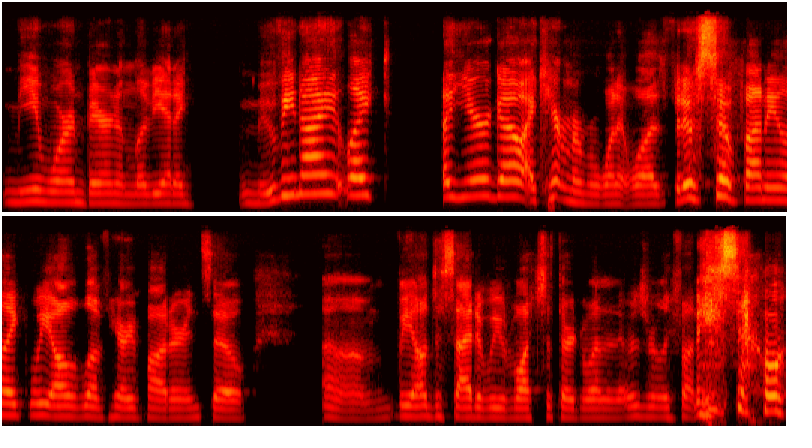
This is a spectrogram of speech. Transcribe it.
me, Warren, Barron, and Livy had a movie night like a year ago. I can't remember when it was, but it was so funny. Like we all love Harry Potter. And so um we all decided we would watch the third one and it was really funny so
